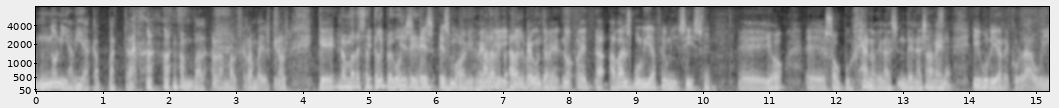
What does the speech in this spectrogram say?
No n'hi havia cap pacte amb el, amb el Ferran Vallespinós, que No m'ha deixat que li pregunti. és, és, és molt amic meu Ara li- ara i li preguntaré. No, eh, abans volia fer un incís. Sí. Eh, jo eh, sóc porciano de, nas de naixement Ah, i volia recordar avui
